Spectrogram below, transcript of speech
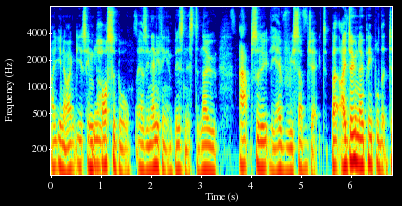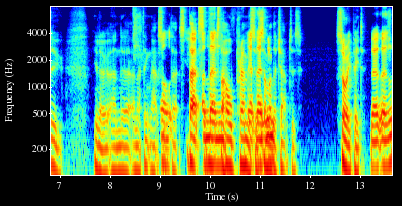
I, you know, it's hmm. impossible, as in anything in business, to know absolutely every subject. But I do know people that do you know, and uh, and I think that's well, that's that's that's then, the whole premise of some of the chapters. Sorry, Peter. They're, they're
